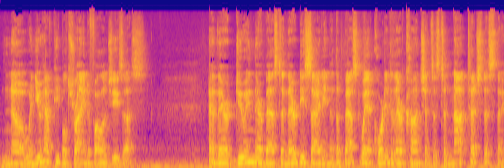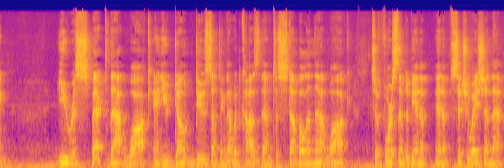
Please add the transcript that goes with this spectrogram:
no. When you have people trying to follow Jesus, and they're doing their best, and they're deciding that the best way, according to their conscience, is to not touch this thing. You respect that walk, and you don't do something that would cause them to stumble in that walk to force them to be in a in a situation that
